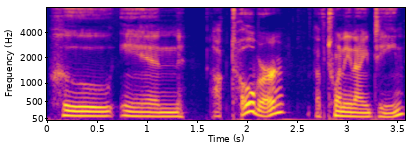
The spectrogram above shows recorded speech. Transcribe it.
who in October of 2019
